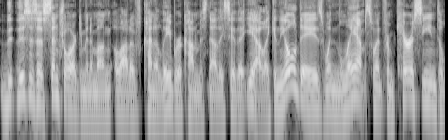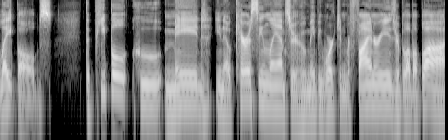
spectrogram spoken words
th- this is a central argument among a lot of kind of labor economists now. They say that yeah, like in the old days when lamps went from kerosene to light bulbs, the people who made you know kerosene lamps or who maybe worked in refineries or blah blah blah.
